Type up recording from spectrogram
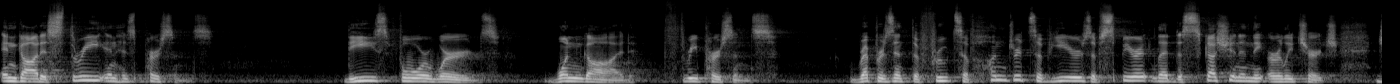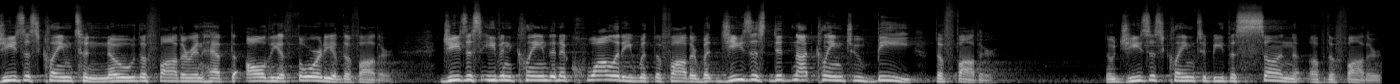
and God is three in His persons. These four words, one God, three persons represent the fruits of hundreds of years of spirit led discussion in the early church. Jesus claimed to know the Father and have all the authority of the Father. Jesus even claimed an equality with the Father, but Jesus did not claim to be the Father. No, Jesus claimed to be the Son of the Father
